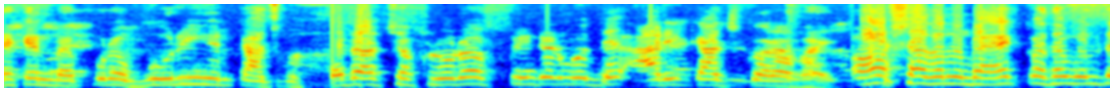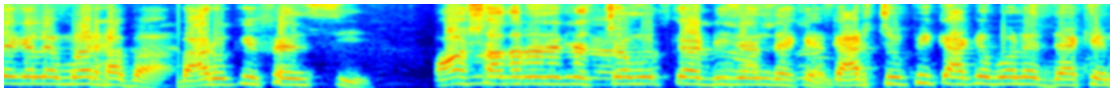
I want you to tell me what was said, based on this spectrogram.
দেখেন ভাই পুরো বোরিং এর কাজ করা। এটা হচ্ছে ফ্লোরা প্রিন্টের মধ্যে আরি কাজ করা ভাই। অসাধারণ ভাই এক কথা বলতে গেলে মার হাবা বারুকি ফ্যান্সি। অসাধারণ একটা চমৎকার ডিজাইন দেখেন। কারচুপি কাকে বলে দেখেন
